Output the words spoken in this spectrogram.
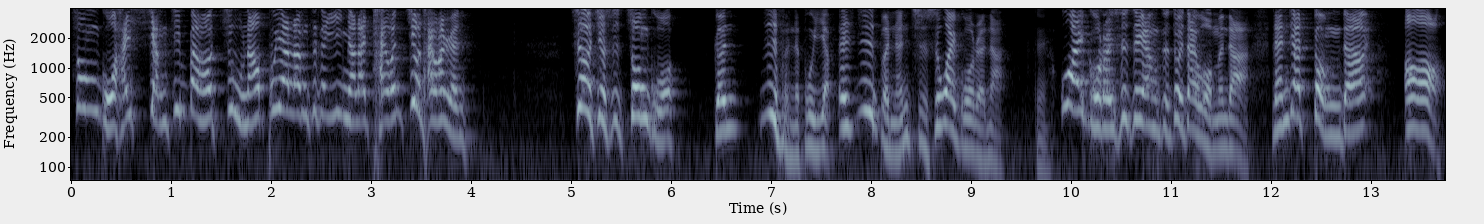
中国还想尽办法阻挠，不要让这个疫苗来台湾救台湾人。这就是中国跟日本的不一样。哎，日本人只是外国人呐，对，外国人是这样子对待我们的，人家懂得哦，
